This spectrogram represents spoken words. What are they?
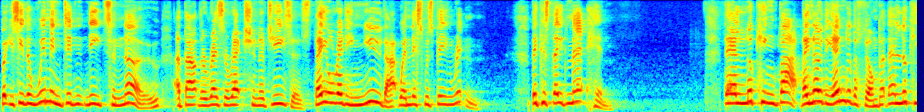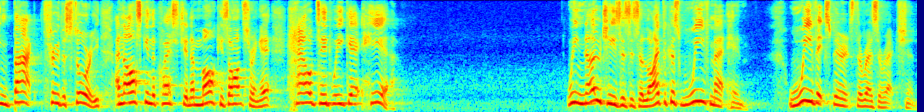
But you see, the women didn't need to know about the resurrection of Jesus. They already knew that when this was being written because they'd met him. They're looking back. They know the end of the film, but they're looking back through the story and asking the question, and Mark is answering it how did we get here? We know Jesus is alive because we've met him, we've experienced the resurrection.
